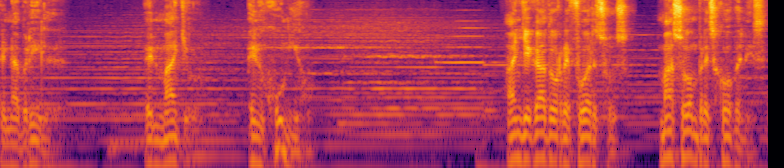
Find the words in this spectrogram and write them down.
en abril, en mayo, en junio. Han llegado refuerzos, más hombres jóvenes.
